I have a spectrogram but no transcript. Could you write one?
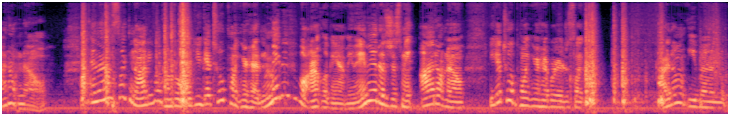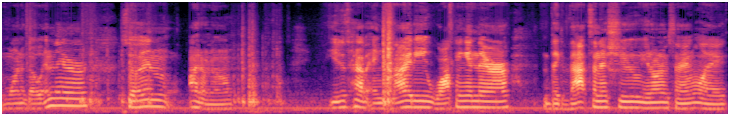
I don't know. And then it's like not even comfortable. Like you get to a point in your head, maybe people aren't looking at me. Maybe it is just me. I don't know. You get to a point in your head where you're just like, I don't even want to go in there. So then, I don't know. You just have anxiety walking in there. Like that's an issue. You know what I'm saying? Like,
